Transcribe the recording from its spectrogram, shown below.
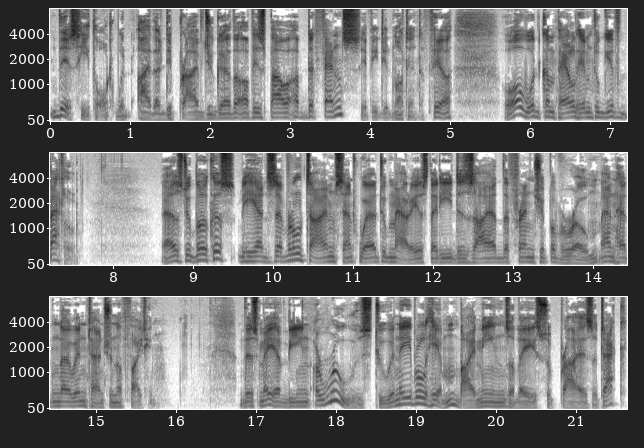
This, he thought, would either deprive Jugurtha of his power of defence, if he did not interfere, or would compel him to give battle. As to Bocchus, he had several times sent word to Marius that he desired the friendship of Rome and had no intention of fighting. This may have been a ruse to enable him, by means of a surprise attack,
